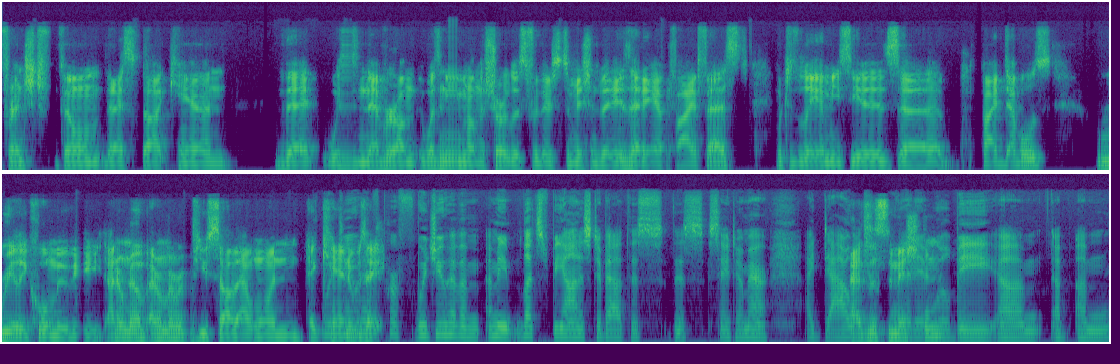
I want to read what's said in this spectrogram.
French film that I saw at Cannes that was never on it wasn't even on the short list for their submissions but it is at afi fest which is Léa Mysius's uh, five devils. Really cool movie. I don't know i don't remember if you saw that one at cannes. it was a pref- would you have a, i mean let's be honest about this this saint omer. I doubt as a submission it will be um, um,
